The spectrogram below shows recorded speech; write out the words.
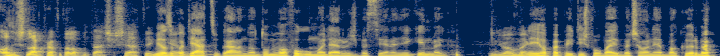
az is Lovecraft alapú társas játék. Mi azokat igen. játszuk állandóan. Tomival fogunk majd erről is beszélni egyébként, meg Így van, meg. néha Pepét is próbáljuk becsalni ebbe a körbe.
